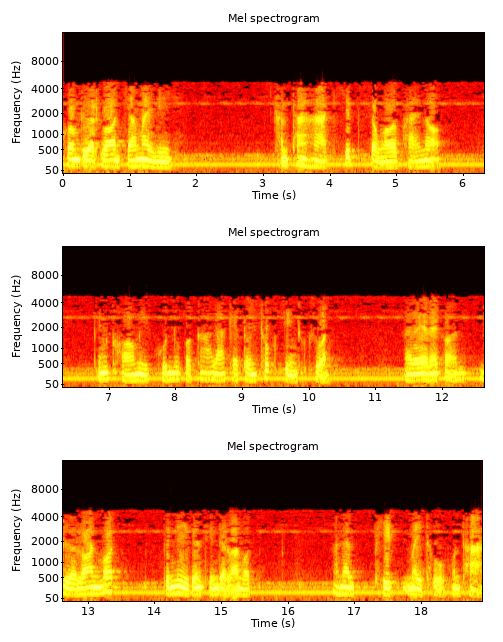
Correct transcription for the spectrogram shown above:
ความเดือดร้อนจะไม่มีคันถ้าหากคิดส่งออกภายนอก เป็นของมีคุณอุปการะแก่ตนทุกสิ่งทุกส่วน อะไรอะไรก่อนเดือดร้อนหมด เป็นหนี้เป็นสินเดือดร้อนหมด อันนั้นผิดไม่ถูกคนทาง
